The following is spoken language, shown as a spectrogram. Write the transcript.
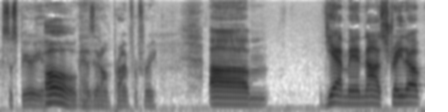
Suspiria. Oh, It okay. has it on Prime for free. Um, yeah, man. Nah, straight up.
